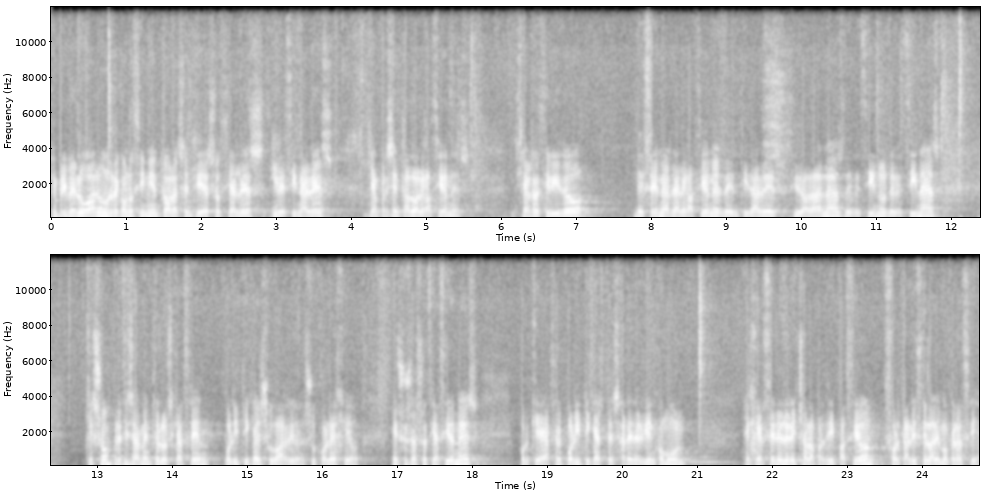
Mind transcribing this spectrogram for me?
En primer lugar, un reconocimiento a las entidades sociales y vecinales que han presentado alegaciones. Se han recibido decenas de alegaciones de entidades ciudadanas, de vecinos, de vecinas, que son precisamente los que hacen política en su barrio, en su colegio, en sus asociaciones, porque hacer política es pensar en el bien común. Ejercer el derecho a la participación fortalece la democracia.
